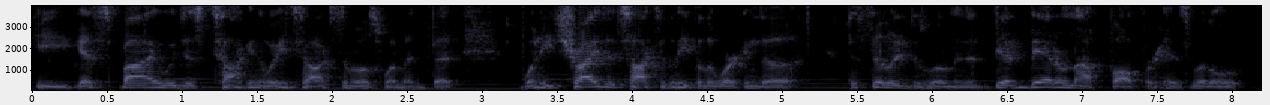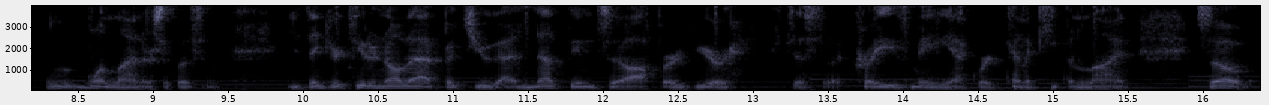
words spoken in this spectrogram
he gets by with just talking the way he talks to most women but when he tries to talk to the people that work in the facility women, they, they do not fall for his little one-liners. Like, listen, you think you're cute and all that, but you got nothing to offer. You're just a crazy maniac. We're kind of keep in line. So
